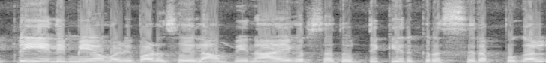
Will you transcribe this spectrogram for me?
எப்படி எளிமையாக வழிபாடு செய்யலாம்? விநாயகர் சதுர்த்திக்கு இருக்கிற சிறப்புகள்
